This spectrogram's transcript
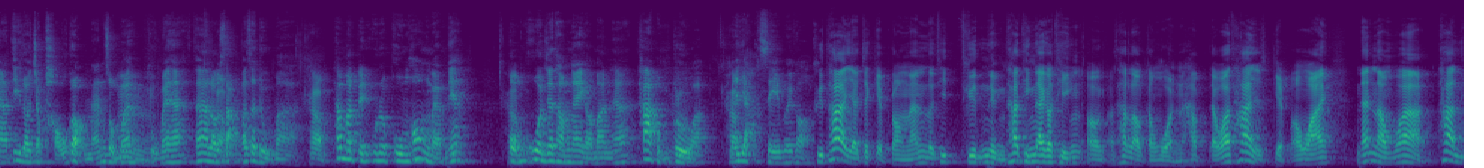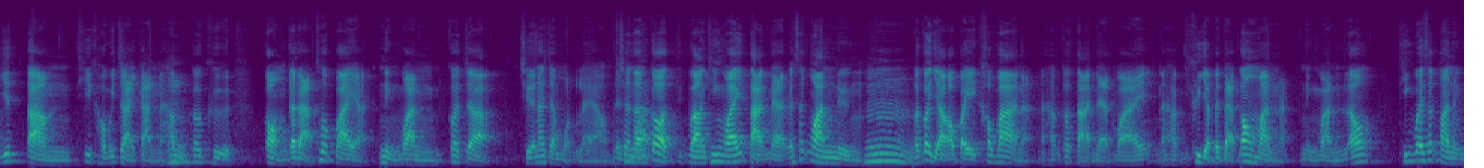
ฮะที่เราจะเผากล่องนั้นสมมติอืมถูกไหมฮะถ้าเราครับสั่งพัสดุมาครับถ้ามันเป็นอุณหภูมิห้องแบบเนี้ยครับ ผมควรจะทำไงกับมันฮะถ้าผมกลัวครับและอยากเซฟไว้ก่อนคือถ้าอยากจะเก็บกล่องนั้นโดยที่คือหนึ่งถ้าทิ้งได้ก็ทิ้งเอาถ้าเรากังวลนะครับ แต่ว่าถ้าอยากจะเก็บเอาไว้ แนะนำว่าถ้ายึดตามที่เขาวิจัยกันนะครับอืมก็คือกล่องกระดาษทั่วไปอะหนึ่งวันก็จะเชื้อน่าจะหมดแล้วหนึ่งฉะนั้นวันก็วางทิ้งไว้ตากแดดไว้สักวันหนึ่งอืมแล้วก็อย่าเอาไปเข้าบ้านอะนะครับ ก็ตากแดดไว้นะครับ คืออย่าไปแตะต้องมันอะหนึ่งวัน แล้ว ทิ้งไว้สักวันหนึ่ง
